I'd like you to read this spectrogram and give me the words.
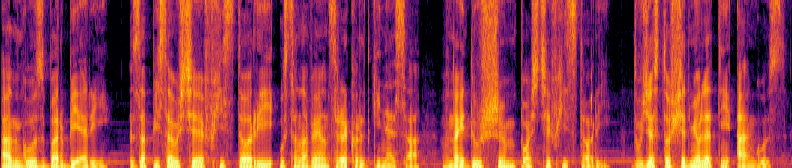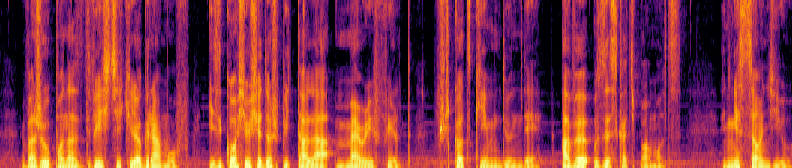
Angus Barbieri zapisał się w historii ustanawiając rekord Guinnessa w najdłuższym poście w historii. 27-letni Angus ważył ponad 200 kg i zgłosił się do szpitala Maryfield w szkockim Dundee, aby uzyskać pomoc. Nie sądził,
